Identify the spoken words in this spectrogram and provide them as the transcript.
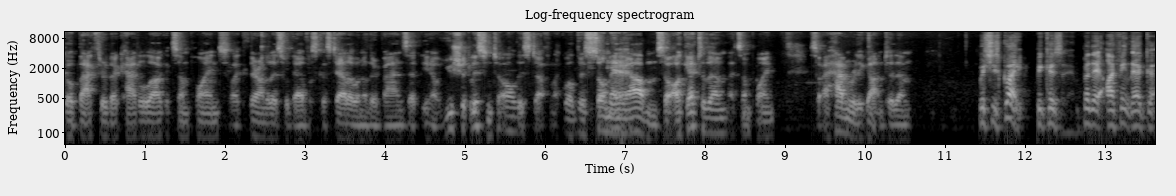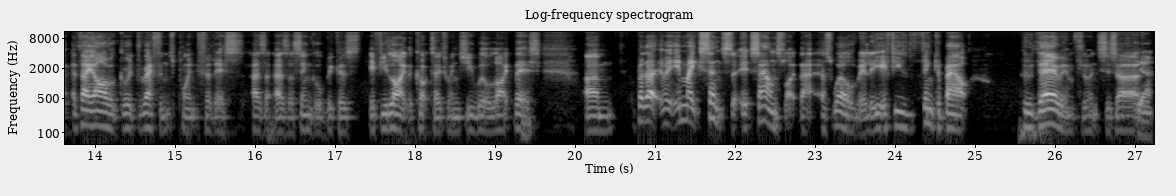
go back through their catalog at some point. Like they're on the list with Elvis Costello and other bands that you know you should listen to all this stuff. I'm like, well, there's so many Yeah. albums, so I'll get to them at some point. So I haven't really gotten to them. which is great because but it, i think they're they are a good reference point for this as a, as a single because if you like the Cocteau Twins you will like this um but that, it makes sense that it sounds like that as well really if you think about who their influences are Yeah,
